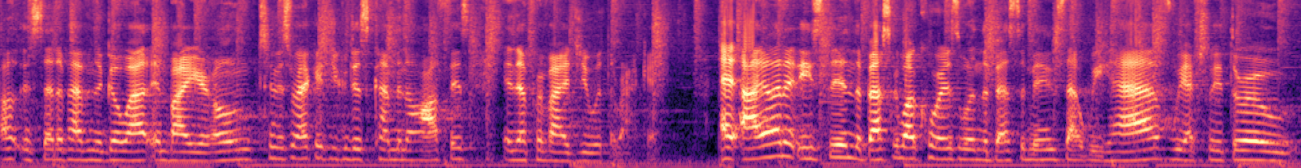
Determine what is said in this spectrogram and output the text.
uh, instead of having to go out and buy your own tennis rackets, you can just come in the office and they'll provide you with the racket. At Ion at East End, the basketball court is one of the best amenities that we have. We actually throw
